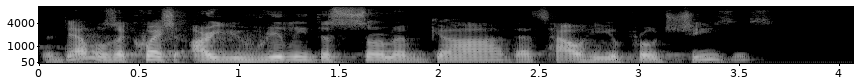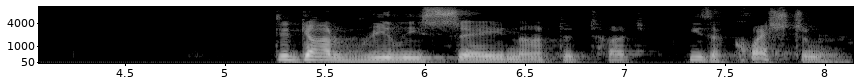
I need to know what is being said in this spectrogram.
The devil's a question. Are you really the Son of God? That's how he approached Jesus. Did God really say not to touch? He's a questioner.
